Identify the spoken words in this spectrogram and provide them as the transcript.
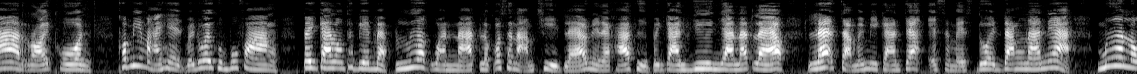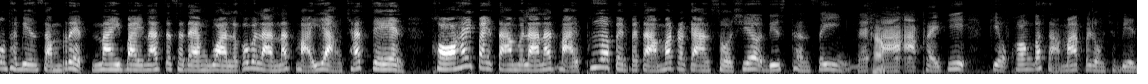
4,500 คน เขามีหมายเหตุไว้ด้วยคุณผู้ฟัง เป็นการลงทะเบียนแบบเลือกวันนัด แล้วก็สนามฉีดแล้วเนี่ยนะคะ ถือเป็นการยืนยันนัดแล้ว และจะไม่มีการแจ้ง SMS ด้วยดังนั้นเนี่ยเมื่อลงทะเบียนสำเร็จในใบนัดจะแสดงวัน แล้วก็เวลานัดหมายอย่างชัดเจน ขอให้ไปตามเวลานัดหมายเพื่อเป็นไปตามมาตรการ social distancing นะคะอะใครที่เกี่ยวข้องก็สามารถไปลงทะเบียน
